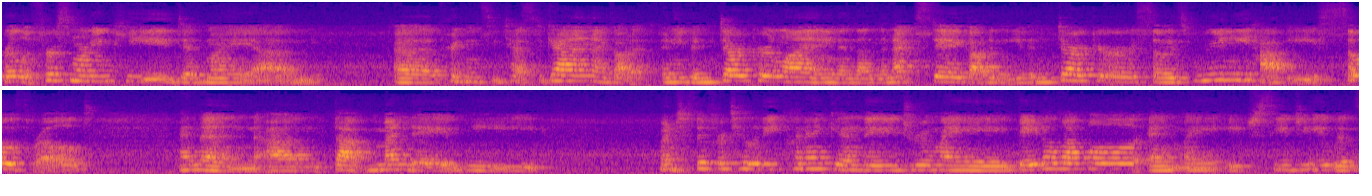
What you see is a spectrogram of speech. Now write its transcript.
early, first morning P, did my um, uh, pregnancy test again. I got an even darker line, and then the next day got an even darker. So I was really happy, so thrilled. And then um, that Monday, we went to the fertility clinic and they drew my beta level, and my HCG was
